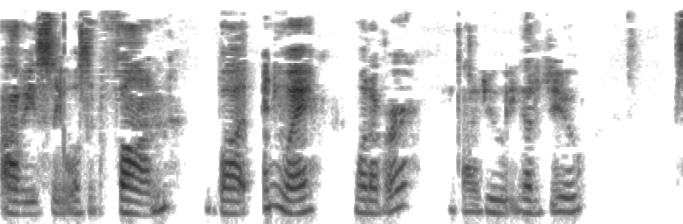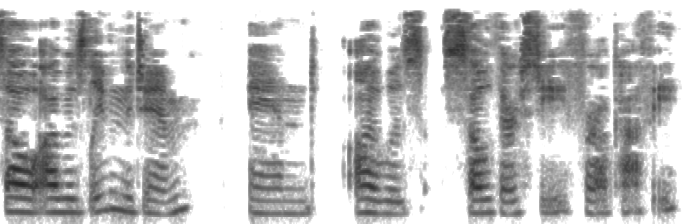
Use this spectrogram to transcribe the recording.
obviously it wasn't fun. But anyway, whatever. You gotta do what you gotta do. So I was leaving the gym and I was so thirsty for a coffee.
